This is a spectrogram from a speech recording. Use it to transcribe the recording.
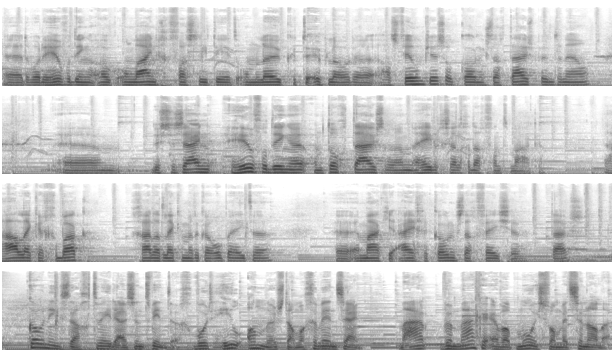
Uh, er worden heel veel dingen ook online gefaciliteerd om leuk te uploaden als filmpjes op koningsdagthuis.nl. Um, dus er zijn heel veel dingen om toch thuis er een hele gezellige dag van te maken. Haal lekker gebak, ga dat lekker met elkaar opeten uh, en maak je eigen Koningsdagfeestje thuis. Koningsdag 2020 wordt heel anders dan we gewend zijn. Maar we maken er wat moois van met z'n allen.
